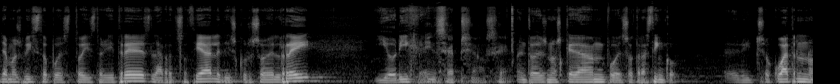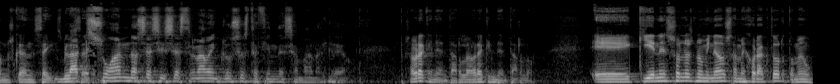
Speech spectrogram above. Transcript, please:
hemos visto pues Toy Story 3, La Red Social, El Discurso del Rey y Origen. Inception, sí. Entonces nos quedan pues otras cinco. He dicho cuatro, no, nos quedan seis. Black Va a ser. Swan, no sé si se estrenaba incluso este fin de semana, creo. Pues habrá que intentarlo, habrá que intentarlo. Eh, ¿Quiénes son los nominados a Mejor Actor, Tomeu?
